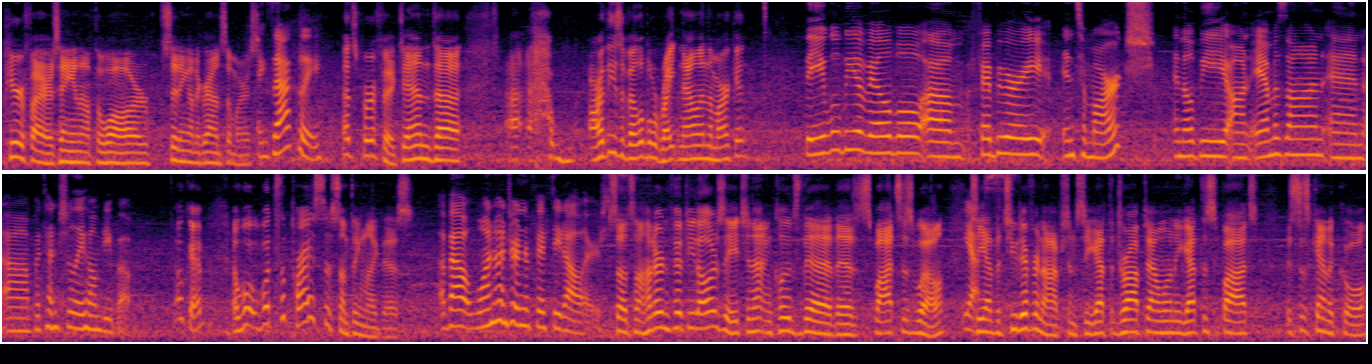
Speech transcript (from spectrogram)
purifiers hanging off the wall or sitting on the ground somewhere. Exactly. That's perfect. And uh, uh, are these available right now in the market? They will be available um, February into March, and they'll be on Amazon and uh, potentially Home Depot. Okay. And what, what's the price of something like this? About $150. So it's $150 each, and that includes the, the spots as well. So you have the two different options. So you got the drop down one, you got the spots. This is kind of cool.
